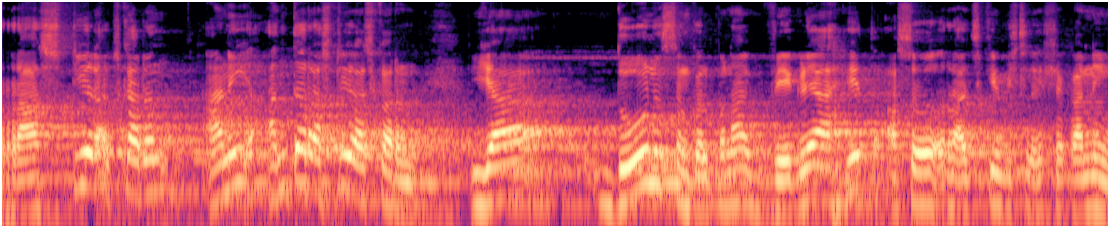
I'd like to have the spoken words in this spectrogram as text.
राष्ट्रीय राजकारण आणि आंतरराष्ट्रीय राजकारण या दोन संकल्पना वेगळ्या आहेत असं राजकीय विश्लेषकांनी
